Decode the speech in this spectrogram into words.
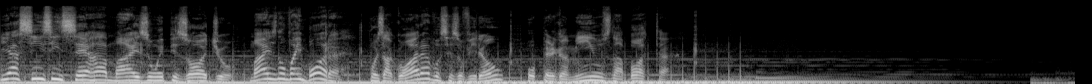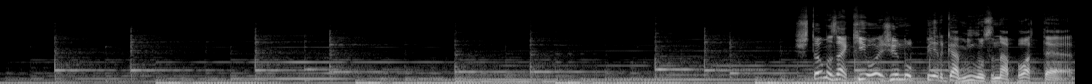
E assim se encerra mais um episódio. Mas não vai embora, pois agora vocês ouvirão o Pergaminhos na Bota. Estamos aqui hoje no Pergaminhos na Bota.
